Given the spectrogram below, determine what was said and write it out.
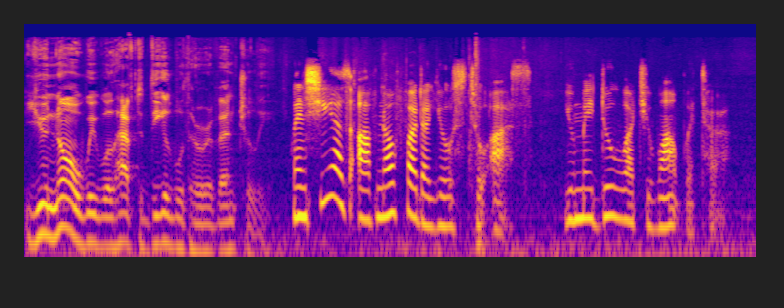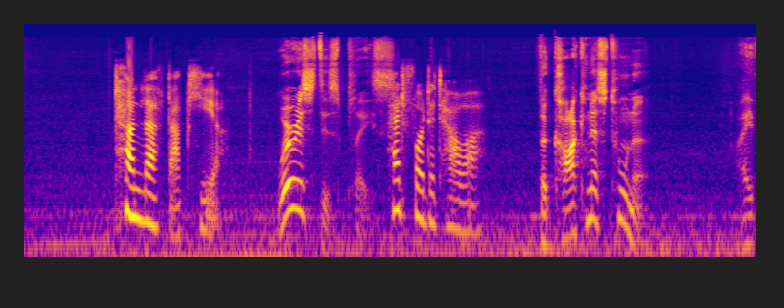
You know we will have to deal with her eventually. When she is of no further use to us, you may do what you want with her. Turn left up here. Where is this place? Head for the tower. The Kaknästornet. I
